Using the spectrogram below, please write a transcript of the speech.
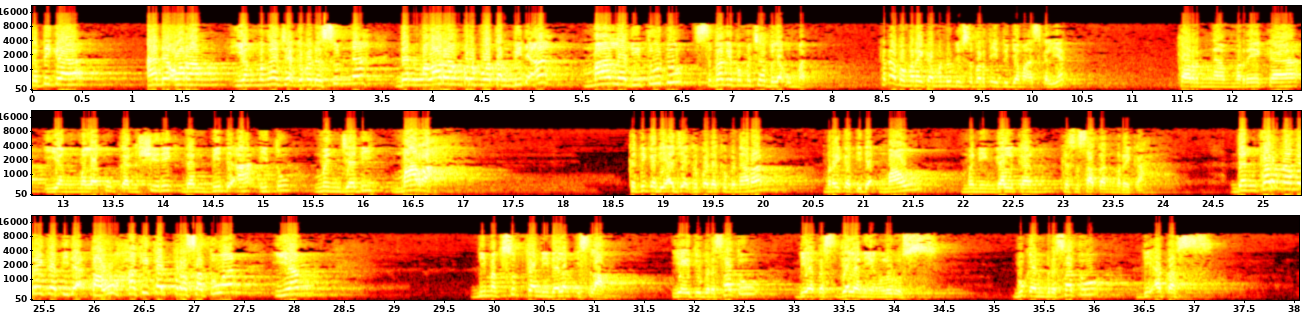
Ketika ada orang yang mengajak kepada sunnah dan melarang perbuatan bid'ah, malah dituduh sebagai pemecah belah umat. Kenapa mereka menuduh seperti itu jamaah sekalian? Karena mereka yang melakukan syirik dan bid'ah itu menjadi marah. Ketika diajak kepada kebenaran, mereka tidak mau meninggalkan kesesatan mereka. Dan karena mereka tidak tahu hakikat persatuan yang dimaksudkan di dalam Islam, yaitu bersatu di atas jalan yang lurus, bukan bersatu di atas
